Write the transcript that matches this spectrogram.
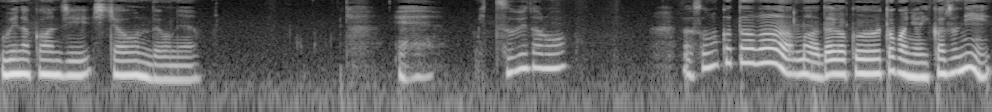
上な感じしちゃうんだよね。えー、3つ上だろ？その方はまあ大学とかには行かずに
